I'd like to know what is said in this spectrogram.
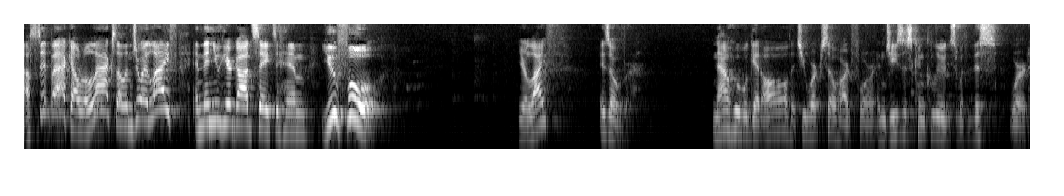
I'll sit back, I'll relax, I'll enjoy life. And then you hear God say to him, You fool, your life is over. Now, who will get all that you worked so hard for? And Jesus concludes with this word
